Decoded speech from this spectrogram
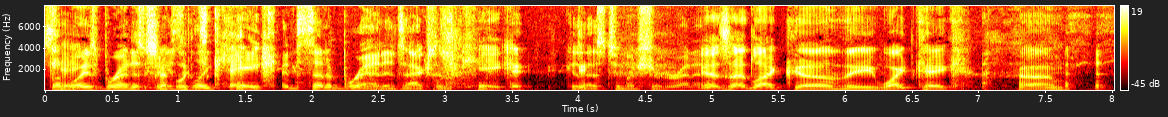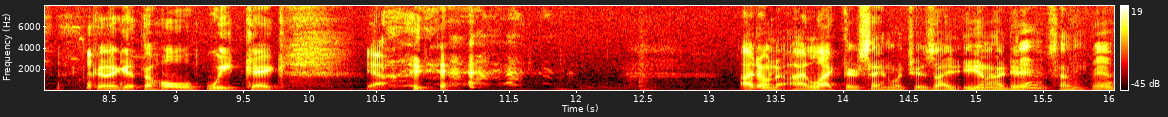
Subway's bread is So basically cake. cake. instead of bread. It's actually cake because it has too much sugar in it. yes, I'd like uh, the white cake. Um, could I get the whole wheat cake? Yeah. I don't know. I like their sandwiches. I, you know, I do. Yeah, So, yeah.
